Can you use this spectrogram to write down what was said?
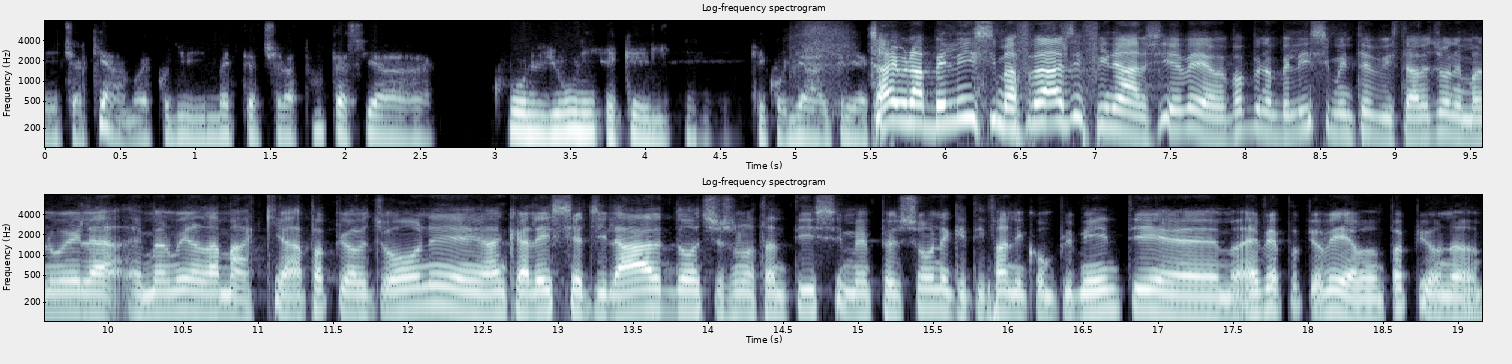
eh, cerchiamo ecco, di mettercela tutta sia con gli uni e che, che con gli altri. Ecco. C'hai una bellissima frase finale, sì è vero, è proprio una bellissima intervista, ha ragione Emanuela, Emanuela Lamacchia, ha proprio ragione, anche Alessia Gilardo, ci sono tantissime persone che ti fanno i complimenti, eh, è proprio vero, è proprio una...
